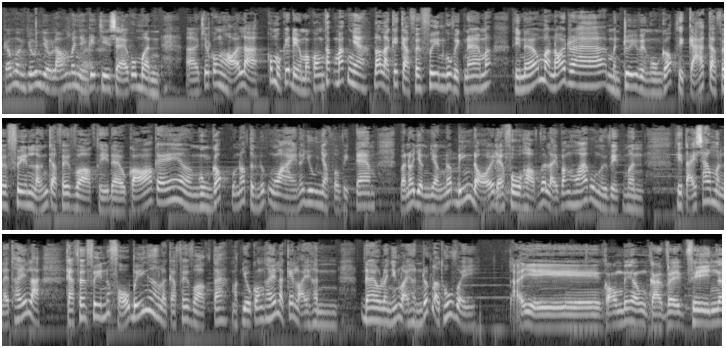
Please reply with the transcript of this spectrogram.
Cảm ơn chú nhiều lắm với những cái chia sẻ của mình. À, cho con hỏi là có một cái điều mà con thắc mắc nha, đó là cái cà phê phin của Việt Nam á. Thì nếu mà nói ra mình truy về nguồn gốc thì cả cà phê phin lẫn cà phê vợt thì đều có cái ờ, nguồn gốc của nó từ nước ngoài, nó du nhập vào Việt Nam và nó dần dần nó biến đổi để phù hợp với lại văn hóa của người Việt mình. Thì tại sao mình lại thấy là cà phê phin nó phổ biến hơn là cà phê vợt ta? Mặc dù con thấy là cái loại hình đều là những loại hình rất là thú vị. tại vì con biết không cà phê phin nó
